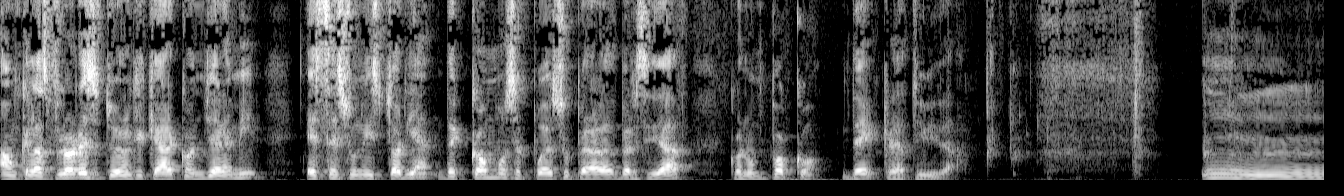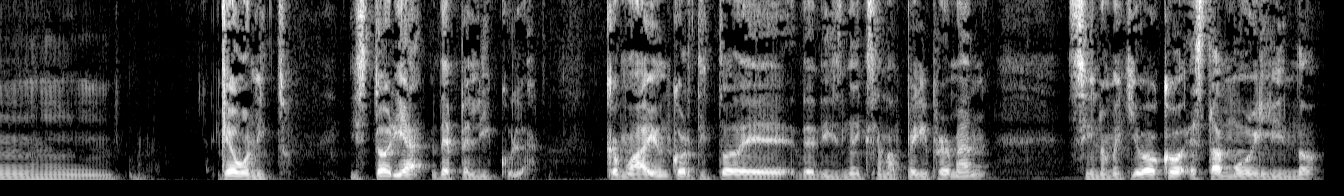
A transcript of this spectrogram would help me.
aunque las flores se tuvieron que quedar con Jeremy, esta es una historia de cómo se puede superar la adversidad con un poco de creatividad. Mm, qué bonito. Historia de película. como hay un cortito de, Disney que se llama Paperman, si no me equivoco, está muy lindo.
